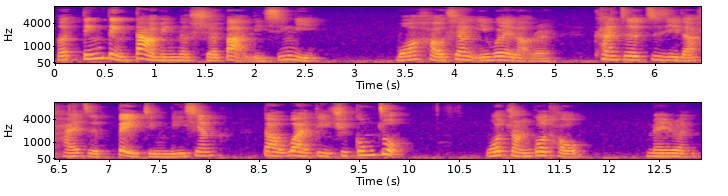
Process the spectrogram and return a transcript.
和鼎鼎大名的学霸李欣怡。我好像一位老人，看着自己的孩子背井离乡到外地去工作。我转过头，没人；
